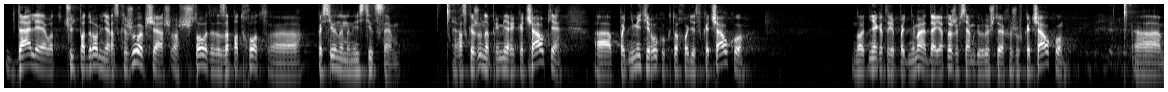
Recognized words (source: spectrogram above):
Далее вот чуть подробнее расскажу вообще, а что вот это за подход э, к пассивным инвестициям. Расскажу на примере качалки. Э, поднимите руку, кто ходит в качалку. Ну, вот некоторые поднимают. Да, я тоже всем говорю, что я хожу в качалку. Э,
